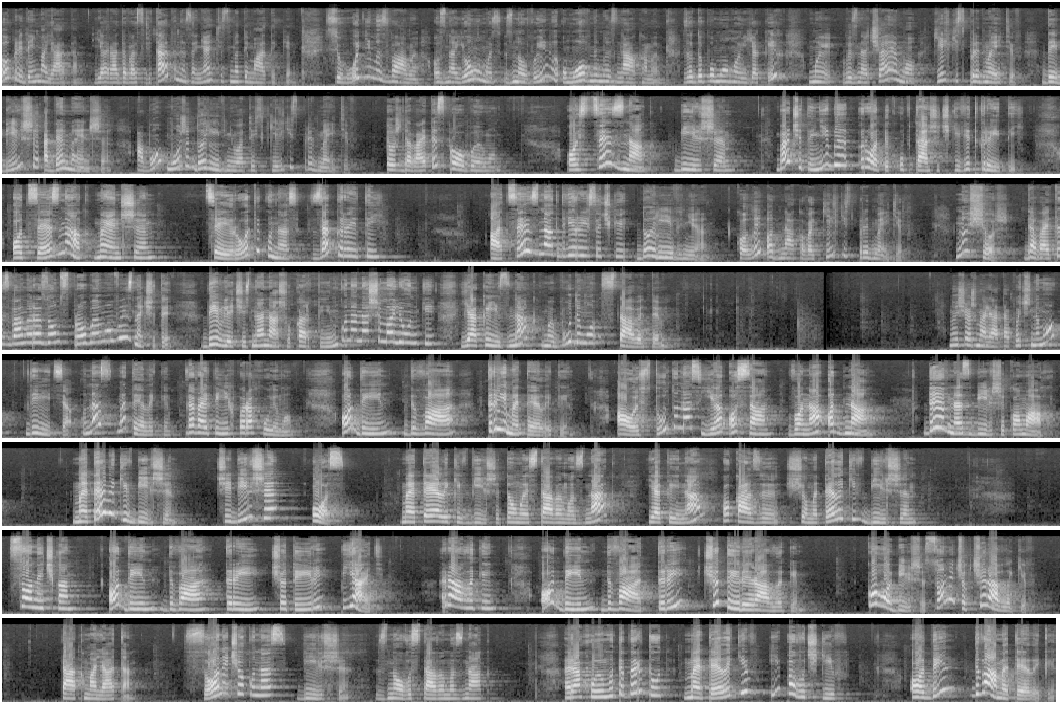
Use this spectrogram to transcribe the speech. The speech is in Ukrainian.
Добрий день, малята! Я рада вас вітати на занятті з математики. Сьогодні ми з вами ознайомимось з новими умовними знаками, за допомогою яких ми визначаємо кількість предметів, де більше, а де менше, або може дорівнюватись кількість предметів. Тож давайте спробуємо. Ось це знак більше. Бачите, ніби ротик у пташечки відкритий. Оце знак менше. Цей ротик у нас закритий. А це знак дві рисочки дорівнює, коли однакова кількість предметів. Ну що ж, давайте з вами разом спробуємо визначити, дивлячись на нашу картинку, на наші малюнки, який знак ми будемо ставити. Ну що ж, малята, почнемо? Дивіться, у нас метелики. Давайте їх порахуємо. Один, два, три метелики. А ось тут у нас є оса. Вона одна. Де в нас більше комах? Метеликів більше чи більше ос? Метеликів більше, то ми ставимо знак, який нам показує, що метеликів більше. Сонечка. Один, два, три, чотири, п'ять. Равлики. Один, два, три, чотири равлики. Кого більше? Сонечок чи равликів? Так, малята. Сонечок у нас більше. Знову ставимо знак. Рахуємо тепер тут метеликів і павучків. Один, два метелики.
